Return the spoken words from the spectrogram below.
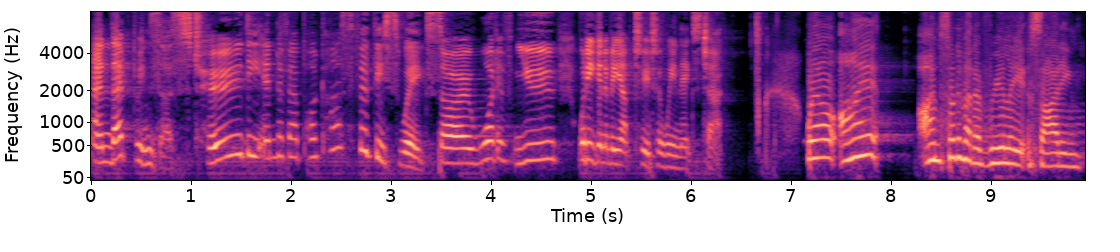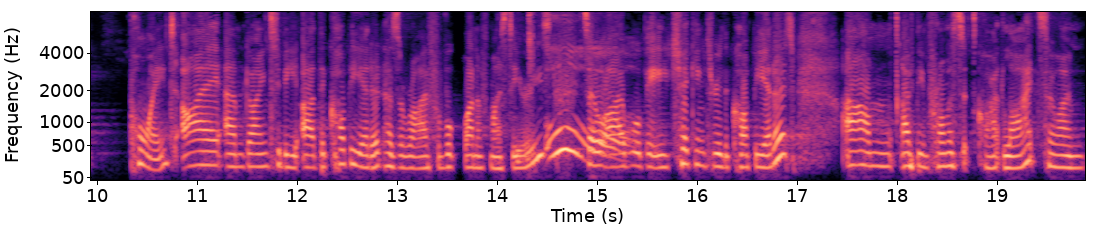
And that brings us to the end of our podcast for this week. So what have you, what are you going to be up to till we next chat? Well, I, I'm sort of at a really exciting point, I am going to be, uh, the copy edit has arrived for book one of my series. Ooh. So I will be checking through the copy edit. Um, I've been promised it's quite light, so I'm,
